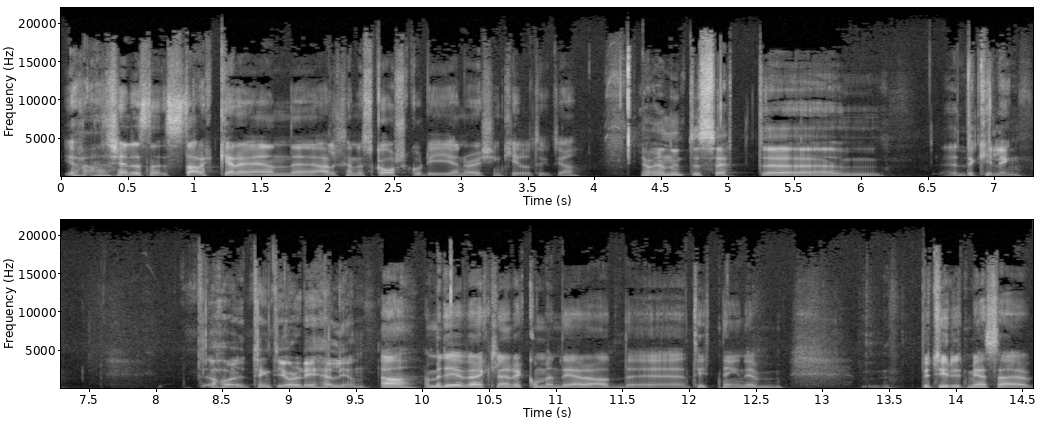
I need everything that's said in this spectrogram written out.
jag, han kändes starkare än eh, Alexander Skarsgård i Generation Kill tyckte jag. Jag har ännu inte sett uh, The Killing. Jag har tänkt göra det i helgen. Ja, men det är verkligen rekommenderad eh, tittning. Det är betydligt mer så här,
